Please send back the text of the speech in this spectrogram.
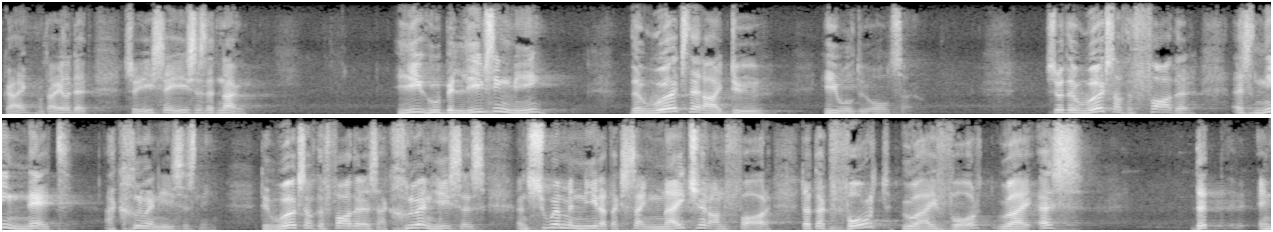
Okay? Onthou julle dit. So hier sê Jesus dit nou. He who believes in me, the works that I do, he will do also. So the works of the Father is nie net ek glo in Jesus nie. The works of the Father is ek glo in Jesus in so 'n manier dat ek sy nature aanvaar, dat ek word hoe hy word, hoe hy is. Dit en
